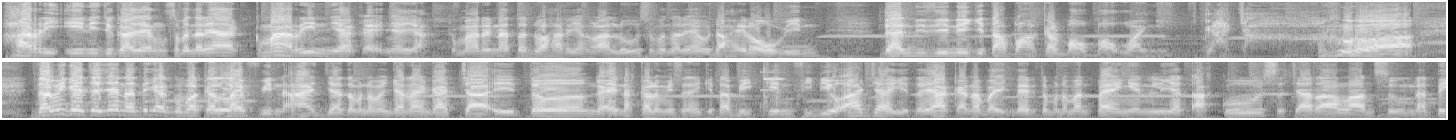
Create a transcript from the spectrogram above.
hari ini juga yang sebenarnya kemarin ya kayaknya ya. Kemarin atau dua hari yang lalu sebenarnya udah Halloween. Dan di sini kita bakal bawa-bawa wangi gacha Wah tapi gacanya nanti aku bakal livein aja teman-teman. Karena gacha itu nggak enak kalau misalnya kita bikin video aja gitu ya. Karena banyak dari teman-teman pengen lihat aku secara langsung. Nanti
